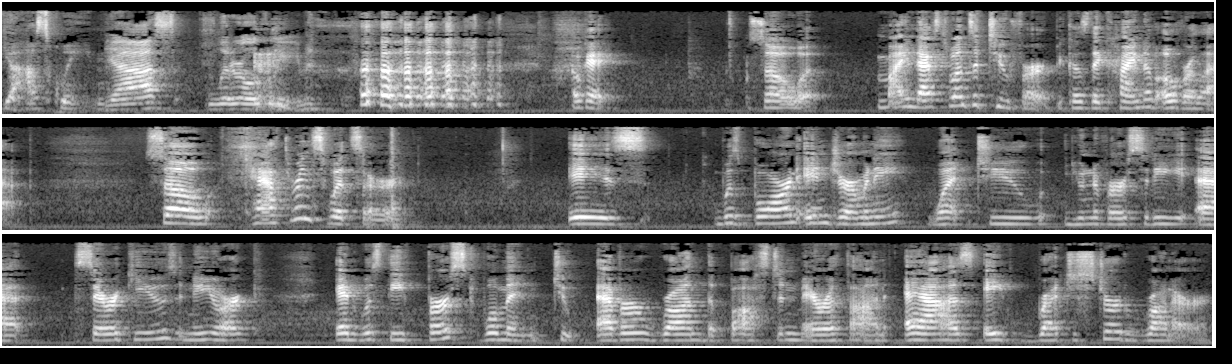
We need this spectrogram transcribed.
Yas Queen. Yes, literal queen. Okay. So my next one's a twofer because they kind of overlap. So Kathrine Switzer is was born in Germany, went to university at Syracuse in New York, and was the first woman to ever run the Boston Marathon as a registered runner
